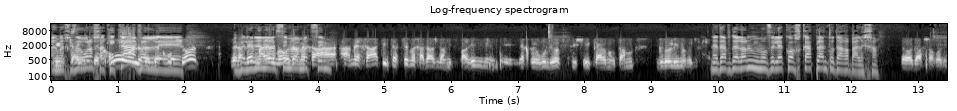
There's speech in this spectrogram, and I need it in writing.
הם נמצאים יחזרו לחקיקה, בחו"ל אבל, ובחופשות, אבל ולכן הנה מהר נעשים מאוד מאמצים. המחאה, המחאה תתעצם מחדש והמספרים אה, יחזרו להיות כפי שהכרנו אותם גדולים מאוד. נדב גלאון ממובילי כוח קפלן, תודה רבה לך. תודה שרוני.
